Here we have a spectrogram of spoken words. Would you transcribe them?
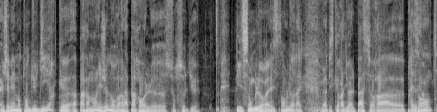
J'ai même entendu dire que apparemment les jeunes vont voir la parole euh, sur ce lieu. Il semblerait. Il semblerait. Voilà, puisque Radio Alpa sera euh, présente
